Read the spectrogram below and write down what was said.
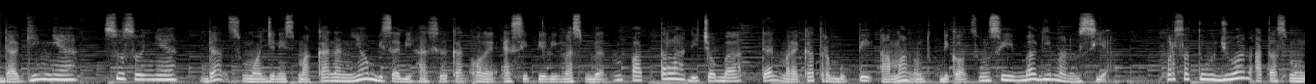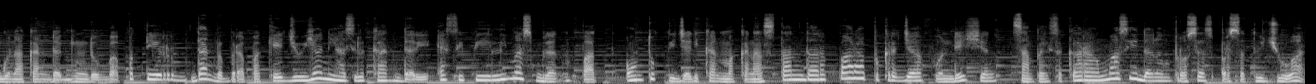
dagingnya, susunya, dan semua jenis makanan yang bisa dihasilkan oleh SCP-594 telah dicoba dan mereka terbukti aman untuk dikonsumsi bagi manusia. Persetujuan atas menggunakan daging domba petir dan beberapa keju yang dihasilkan dari SCP-594 untuk dijadikan makanan standar para pekerja Foundation sampai sekarang masih dalam proses persetujuan.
